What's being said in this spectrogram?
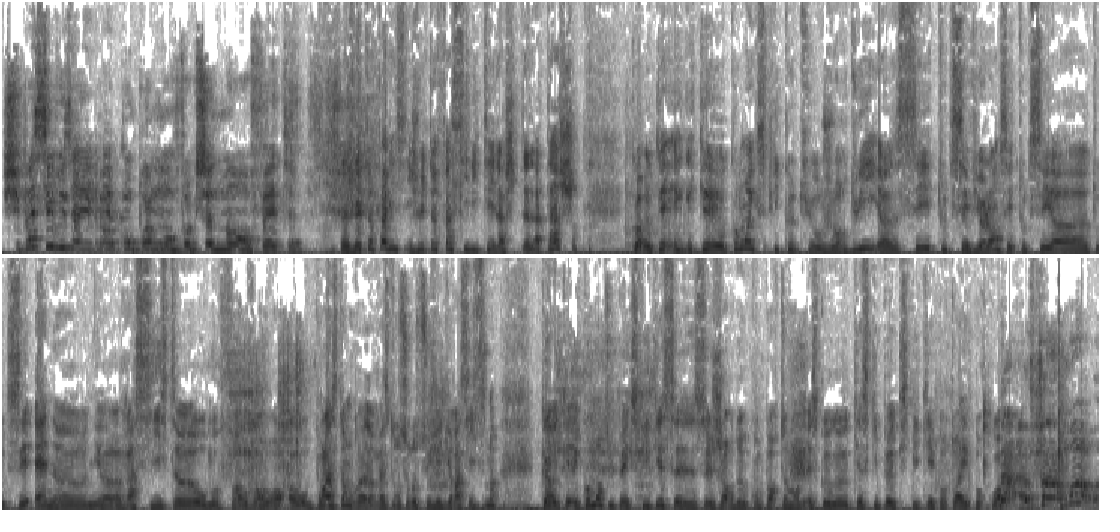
Je sais pas si vous arrivez à comprendre mon fonctionnement en fait. Euh, Je vais te, fali- je vais te faciliter la, la tâche. Comment expliques-tu aujourd'hui ces, toutes ces violences et toutes ces, toutes ces haines euh, euh, racistes, euh, en- Pour l'instant, re- restons sur le sujet du racisme. Comment tu peux expliquer ce, genre de comportement? Est-ce que qu'est-ce qui peut expliquer pour toi et pourquoi? Bah, moi,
